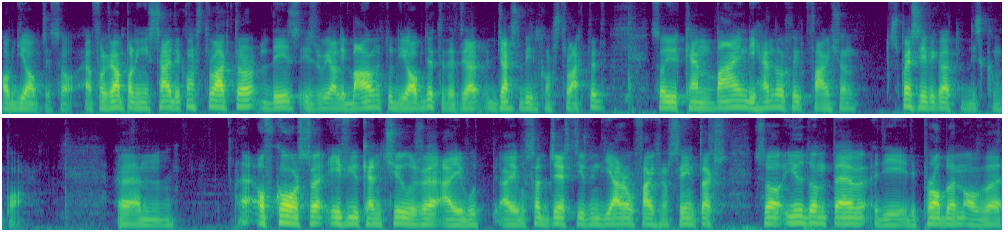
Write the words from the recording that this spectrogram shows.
of the object. So uh, for example inside the constructor this is really bound to the object that has just been constructed. So you can bind the handle click function specifically to this component. Um, uh, of course, uh, if you can choose, uh, I would I would suggest using the arrow function syntax, so you don't have the the problem of uh,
